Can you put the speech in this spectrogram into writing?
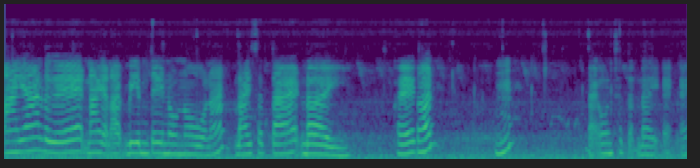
បដៃ á លឺឯដៃអត់អាចបៀមទេណូណូណាដៃសិតតែដីអូខេកូនហឹមដៃអូនសិតតែដីអេអេ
